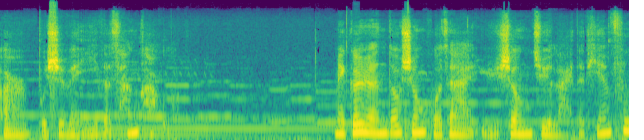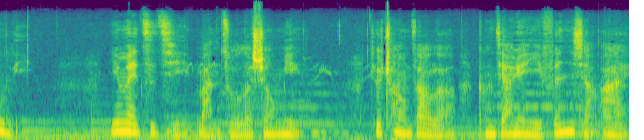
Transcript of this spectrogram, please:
而不是唯一的参考了。每个人都生活在与生俱来的天赋里，因为自己满足了生命，就创造了更加愿意分享爱。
